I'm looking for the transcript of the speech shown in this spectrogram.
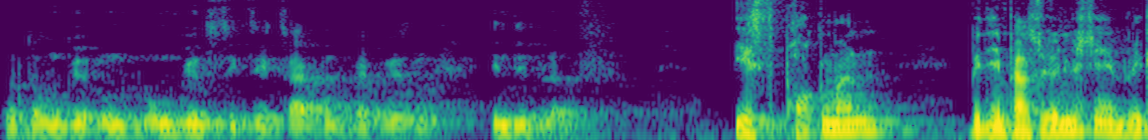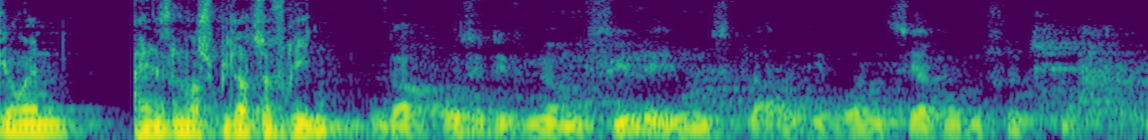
Gut, der ungünstigste Zeitpunkt wäre gewesen in die Bluff. Ist Brockmann mit den persönlichen Entwicklungen einzelner Spieler zufrieden? Und auch positiv. Wir haben viele Jungs, glaube ich, die einen sehr guten Schritt gemacht haben.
